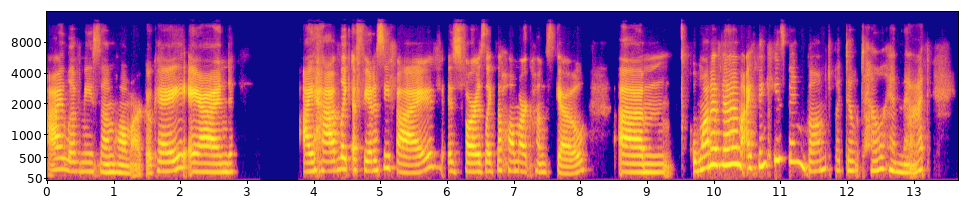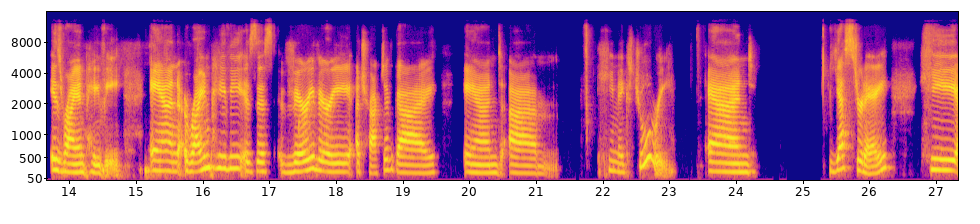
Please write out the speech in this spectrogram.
I love me some Hallmark, okay? And I have like a fantasy five as far as like the Hallmark hunks go. Um, one of them, I think he's been bumped, but don't tell him that is Ryan Paevey. And Ryan Paevey is this very, very attractive guy. And um, he makes jewelry. And yesterday, he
